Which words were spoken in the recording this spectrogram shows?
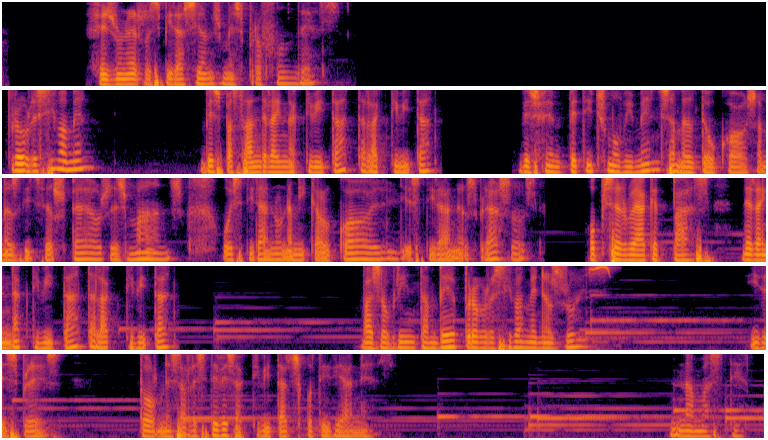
fes unes respiracions més profundes. Progressivament Ves passant de la inactivitat a l'activitat. Ves fent petits moviments amb el teu cos, amb els dits dels peus, les mans, o estirant una mica el coll, estirant els braços. Observa aquest pas de la inactivitat a l'activitat. Vas obrint també progressivament els ulls i després tornes a les teves activitats quotidianes. Namaste.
